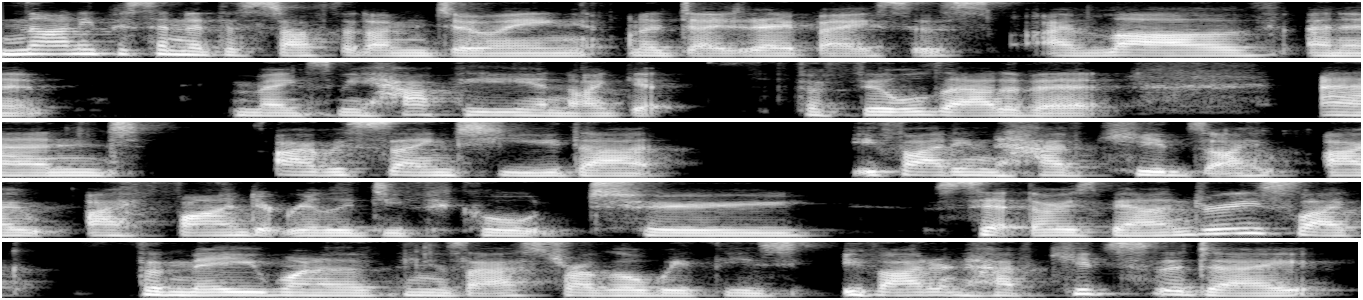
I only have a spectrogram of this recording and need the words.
90% of the stuff that I'm doing on a day-to-day basis, I love and it makes me happy and I get fulfilled out of it. And I was saying to you that if I didn't have kids, I I, I find it really difficult to set those boundaries. Like for me, one of the things I struggle with is if I don't have kids for the day,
